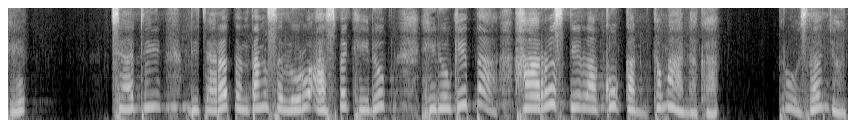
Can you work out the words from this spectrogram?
Oke. Jadi bicara tentang seluruh aspek hidup hidup kita harus dilakukan. Ke mana kak? Terus lanjut.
